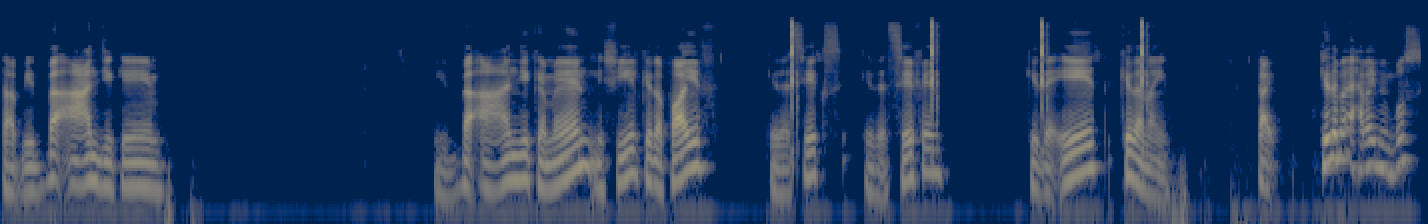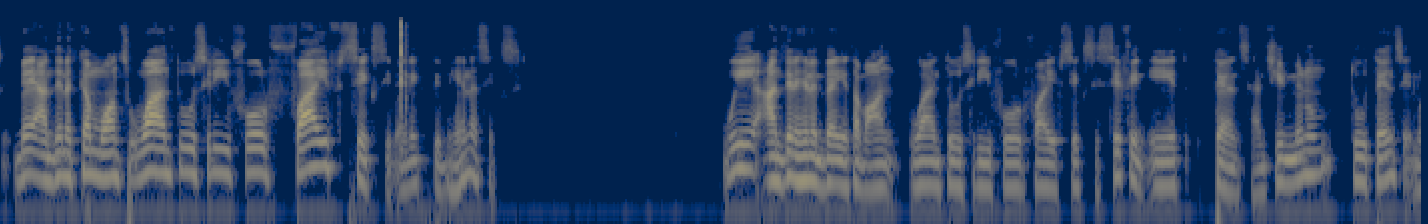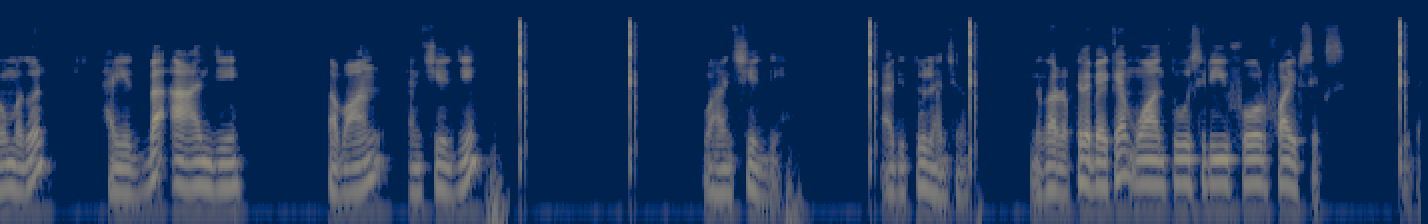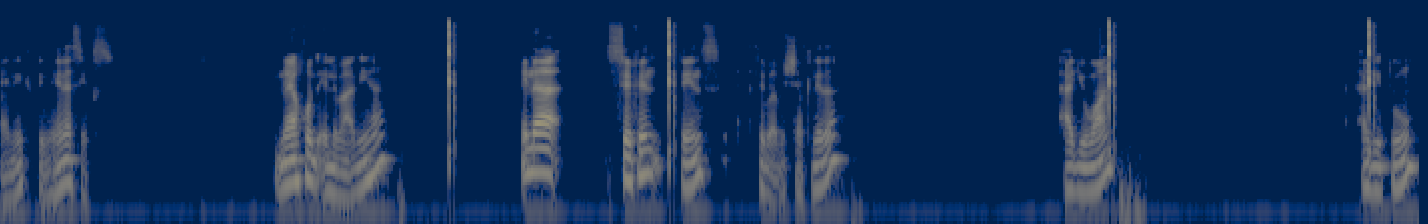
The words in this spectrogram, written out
طب يتبقى عندي كام؟ يتبقى عندي كمان نشيل كده 5 كده 6 كده 7 كده 8 كده 9 طيب كده بقى يا حبايبي نبص باقي عندنا كام؟ وانس 1 2 3 4 5 6 يبقى نكتب هنا 6 وعندنا هنا الباقي طبعا 1 2 3 4 5 6 7 8 تنس هنشيل منهم 2 تنس اللي هم دول. هيتبقى عندي طبعا هنشيل دي وهنشيل دي. ادي التو اللي هنشيلهم. نجرب كده بقى كام؟ 1 2 3 4 5 6 يبقى نكتب هنا 6 ناخد اللي بعديها. هنا 7 تنس هتبقى بالشكل ده. أدي 1 أدي 2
